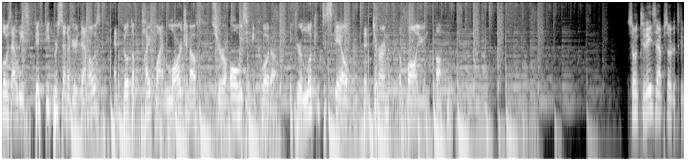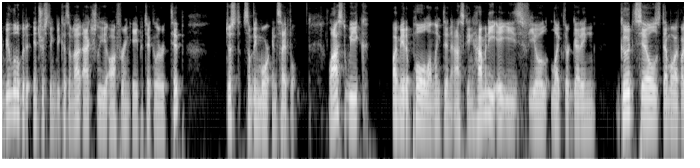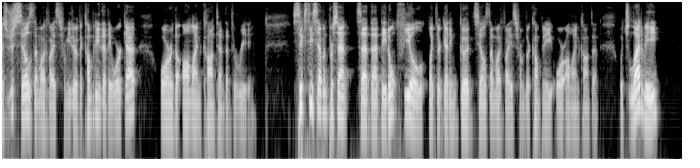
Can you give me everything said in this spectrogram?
close at least 50% of your demos, and build a pipeline large enough so you're always hitting quota. If you're looking to scale, then turn the volume up. So in today's episode, it's going to be a little bit interesting because I'm not actually offering a particular tip, just something more insightful. Last week, I made a poll on LinkedIn asking how many AEs feel like they're getting good sales demo advice or just sales demo advice from either the company that they work at or the online content that they're reading. 67% said that they don't feel like they're getting good sales demo advice from their company or online content, which led me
